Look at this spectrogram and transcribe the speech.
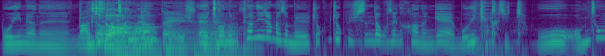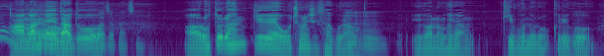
모이면은 맞아, 그쵸. 괜찮잖아요. 그게 네. 저는 편의점에서 매일 조금 조금씩 쓴다고 생각하는 게 모이니까 진짜 오 엄청 아 거예요. 맞네. 나도 맞아, 맞아. 아, 로또를 한 주에 5천 원씩 사고요. 음, 음. 이거는 그냥 기분으로. 그리고 음.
